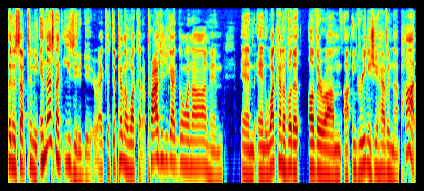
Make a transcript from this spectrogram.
Then it's up to me, and that's not easy to do, right? Because depending on what kind of project you got going on, and and and what kind of other other um uh, ingredients you have in that pot,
